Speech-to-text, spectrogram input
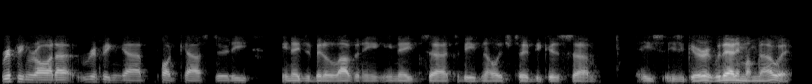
ripping rider, ripping uh, podcast duty. He needs a bit of love and he, he needs uh, to be acknowledged too because um, he's he's a guru. Without him, I'm nowhere.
